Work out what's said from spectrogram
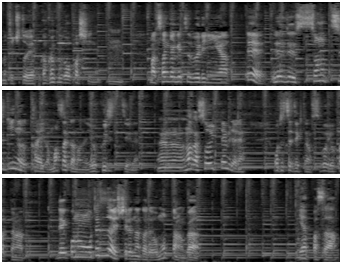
まあ、ちょっとやっぱ価格がおかしいね。うん。まあ、3ヶ月ぶりにやって、で、で、その次の回がまさかのね、翌日っていうね。うん、なんかそういった意味でね、お手伝いできたのすごい良かったなと。で、このお手伝いしてる中で思ったのが、やっぱさ、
